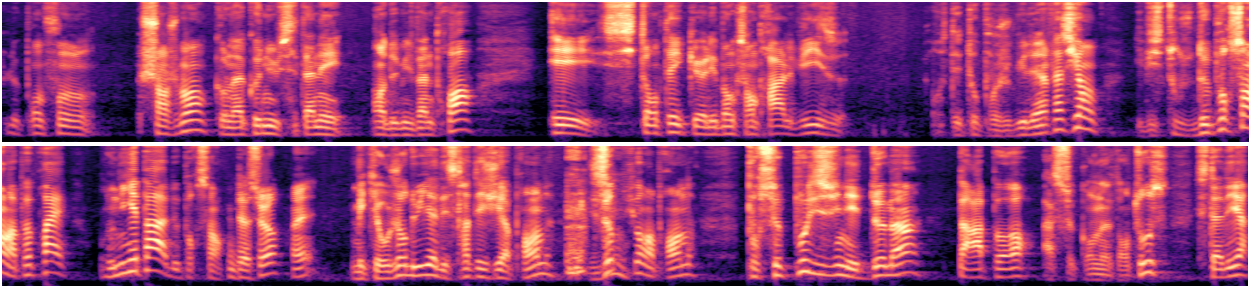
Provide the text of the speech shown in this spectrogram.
le profond changement qu'on a connu cette année en 2023. Et si tant est que les banques centrales visent des taux pour juguler l'inflation, ils visent tous 2% à peu près. On n'y est pas à 2%. Bien sûr, oui. Mais qu'aujourd'hui, il y a des stratégies à prendre, des options à prendre pour se positionner demain par rapport à ce qu'on attend tous, c'est-à-dire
